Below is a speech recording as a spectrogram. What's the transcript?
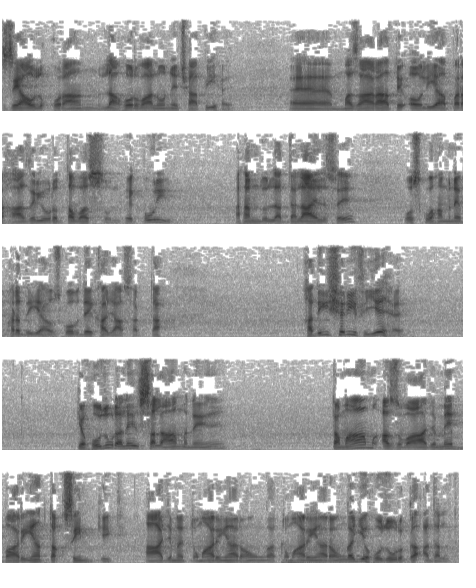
ضیاء القرآن لاہور والوں نے چھاپی ہے۔ مزارات اولیاء پر حاضری اور توسل، ایک پوری الحمد دلائل سے اس کو ہم نے بھر دیا، اس کو دیکھا جا سکتا۔ حدیث شریف یہ ہے کہ حضور علیہ السلام نے تمام ازواج میں باریاں تقسیم کی تھی۔ آج میں تمہارے یہاں رہوں گا، تمہارے یہاں رہوں گا، یہ حضور کا عدل تھا۔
